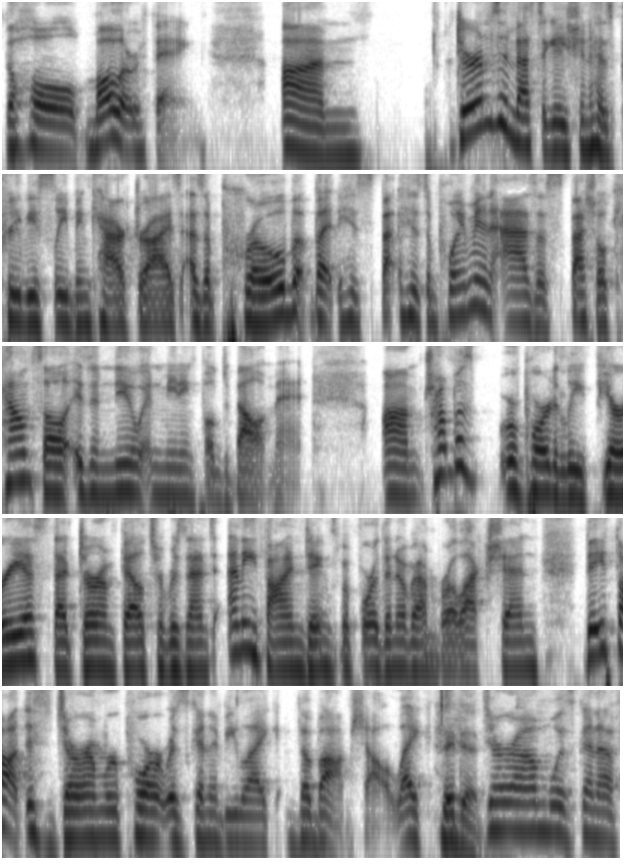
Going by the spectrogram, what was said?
the whole Mueller thing. Um, Durham's investigation has previously been characterized as a probe, but his his appointment as a special counsel is a new and meaningful development. Um, Trump was reportedly furious that Durham failed to present any findings before the November election. They thought this Durham report was going to be like the bombshell. Like They did. Durham was going to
